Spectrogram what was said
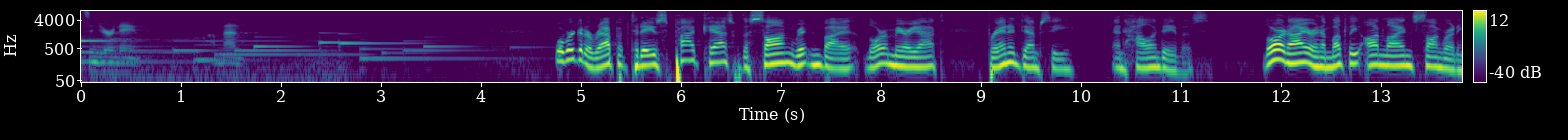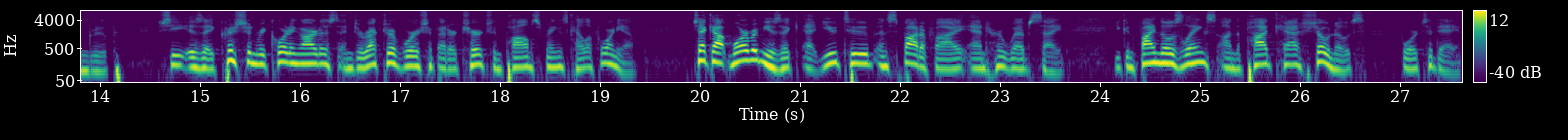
It's in your name. Amen. Well, we're going to wrap up today's podcast with a song written by Lara Marriott, Branon Dempsey, and Holland Davis. Lara and I are in a monthly online songwriting group. She is a Christian recording artist and director of worship at her church in Palm Springs, California. Check out more of her music at YouTube and Spotify and her website. You can find those links on the podcast show notes for today.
